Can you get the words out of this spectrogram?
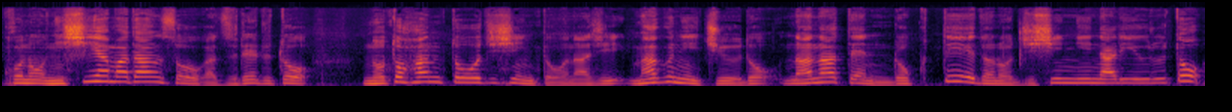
この西山断層がずれると能登半島地震と同じマグニチュード7.6程度の地震になりうると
